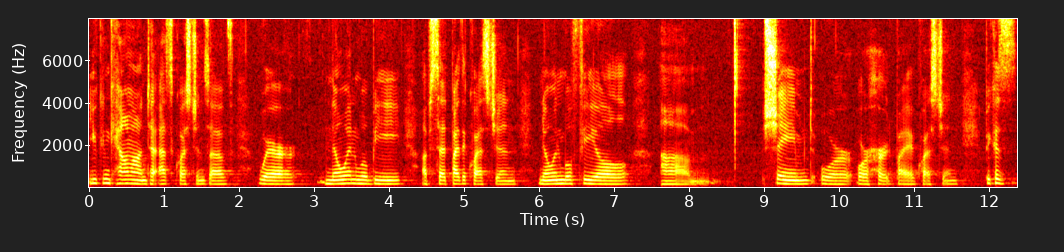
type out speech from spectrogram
you can count on to ask questions of, where no one will be upset by the question, no one will feel um, shamed or, or hurt by a question, because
